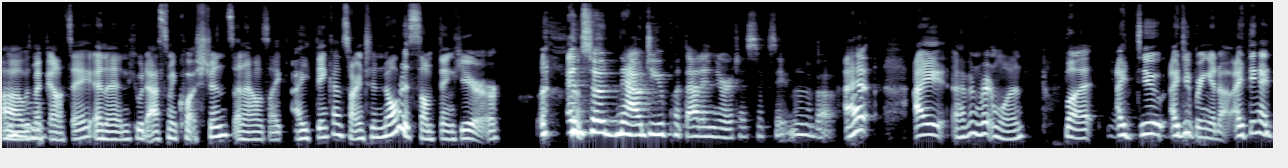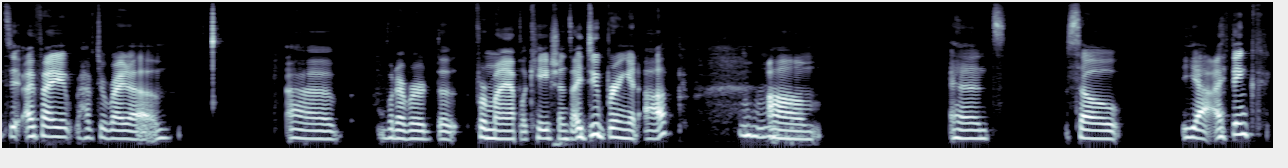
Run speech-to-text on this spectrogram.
Uh, with my Mhm. fiance, and then he would ask me questions, and I was like, I think I'm starting to notice something here. And so now do you put that in your artistic statement about I I haven't written one, but Yeah. I do I do bring it up. I think I do if I have to write a uh whatever the for my applications, I do bring it up. Mhm. Um and so yeah, I think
